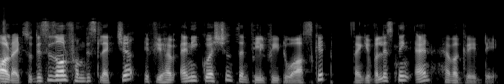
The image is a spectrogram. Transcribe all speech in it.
Alright, so this is all from this lecture. If you have any questions, then feel free to ask it. Thank you for listening and have a great day.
